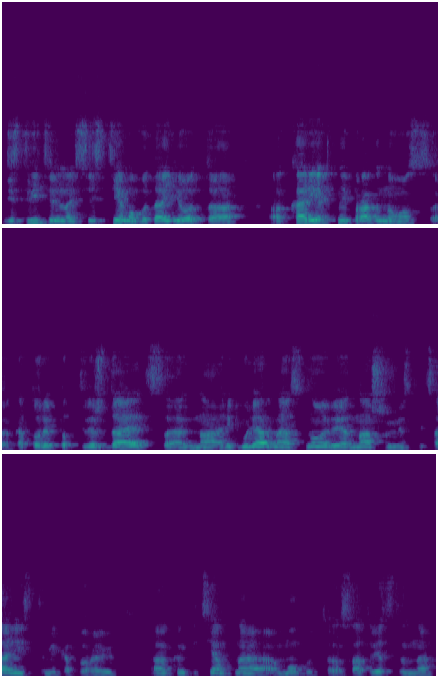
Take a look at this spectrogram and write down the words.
действительно система выдает а, корректный прогноз, который подтверждается на регулярной основе нашими специалистами, которые компетентно могут, соответственно,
